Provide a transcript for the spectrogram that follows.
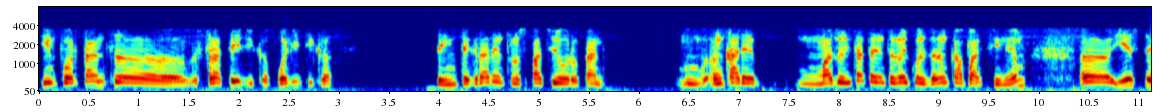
importanță strategică, politică, de integrare într-un spațiu european în care majoritatea dintre noi considerăm că aparținem, este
